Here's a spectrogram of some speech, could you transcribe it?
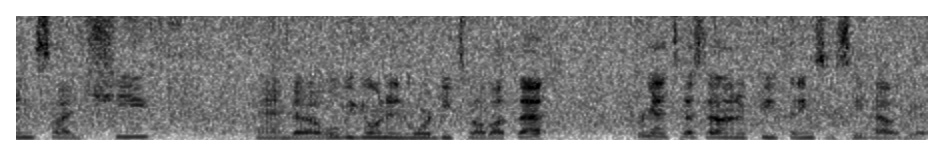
inside sheath, and uh, we'll be going into more detail about that. We're going to test out on a few things and see how it goes.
